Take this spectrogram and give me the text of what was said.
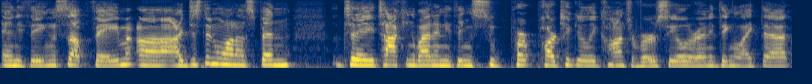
anything. Sup, fame. Uh, I just didn't want to spend today talking about anything super particularly controversial or anything like that.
